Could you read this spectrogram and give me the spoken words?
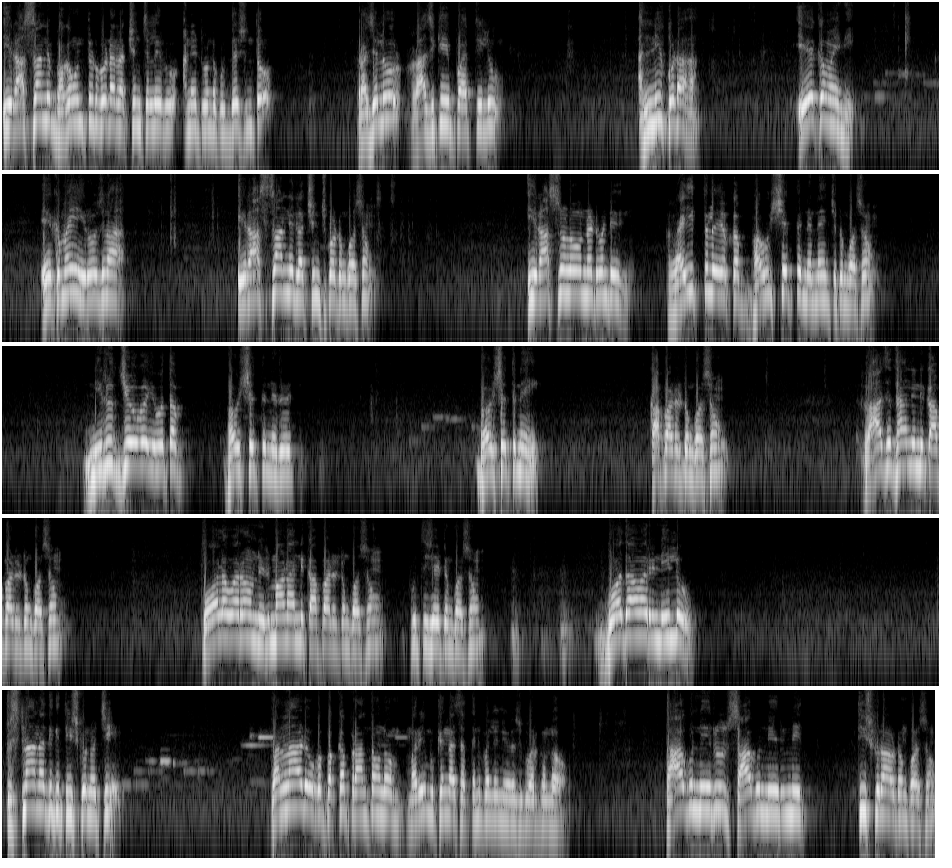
ఈ రాష్ట్రాన్ని భగవంతుడు కూడా రక్షించలేరు అనేటువంటి ఉద్దేశంతో ప్రజలు రాజకీయ పార్టీలు అన్నీ కూడా ఏకమైనవి. ఏకమై ఈ రోజున ఈ రాష్ట్రాన్ని రక్షించుకోవడం కోసం ఈ రాష్ట్రంలో ఉన్నటువంటి రైతుల యొక్క భవిష్యత్తు నిర్ణయించడం కోసం నిరుద్యోగ యువత భవిష్యత్తు నిరు భవిష్యత్తుని కాపాడటం కోసం రాజధానిని కాపాడటం కోసం పోలవరం నిర్మాణాన్ని కాపాడటం కోసం పూర్తి చేయటం కోసం గోదావరి నీళ్ళు కృష్ణానదికి తీసుకొని వచ్చి పల్నాడు ఒక పక్క ప్రాంతంలో మరీ ముఖ్యంగా సత్తెనపల్లి నియోజకవర్గంలో తాగునీరు సాగునీరుని తీసుకురావడం కోసం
